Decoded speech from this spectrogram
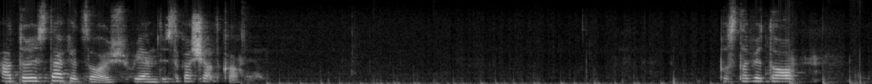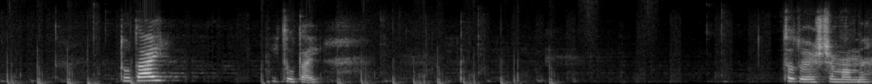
A to jest takie coś. Wiem, to jest taka siatka. Postawię to tutaj i tutaj. Co tu jeszcze mamy?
